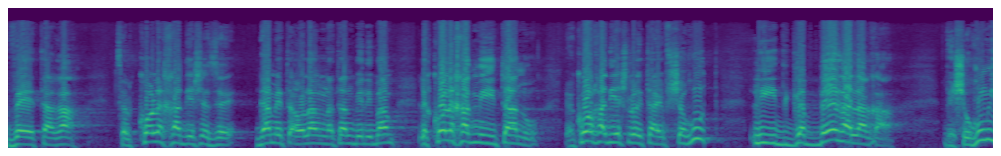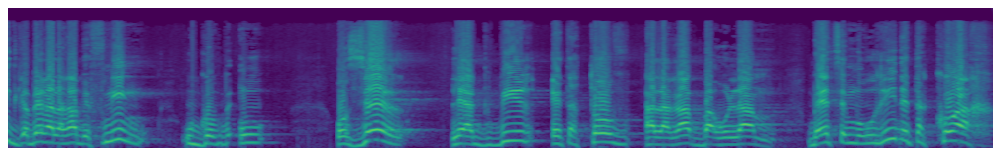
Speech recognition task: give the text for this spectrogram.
ואת הרע. אצל כל אחד יש איזה, גם את העולם נתן בליבם, לכל אחד מאיתנו, וכל אחד יש לו את האפשרות להתגבר על הרע. וכשהוא מתגבר על הרע בפנים, הוא, גוב, הוא עוזר להגביר את הטוב על הרע בעולם. בעצם מוריד את הכוח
